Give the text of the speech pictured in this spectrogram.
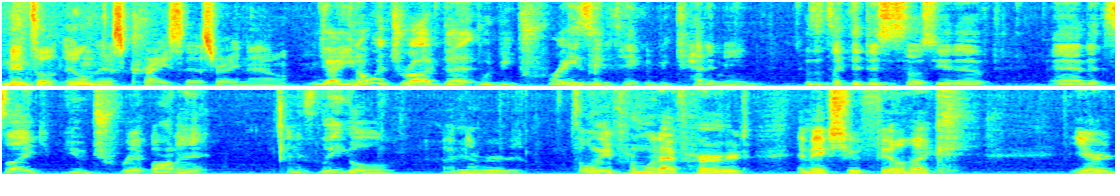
mental illness crisis right now. Yeah, you know what drug that would be crazy to take would be ketamine because it's like the disassociative, and it's like you trip on it, and it's legal. I've never. It's only from what I've heard. It makes you feel like you're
